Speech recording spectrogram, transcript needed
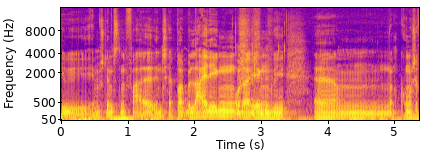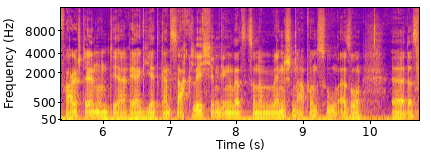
die, im schlimmsten Fall den Chatbot beleidigen oder irgendwie ähm, eine komische Frage stellen und der reagiert ganz sachlich im Gegensatz zu einem Menschen ab und zu. Also äh, das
